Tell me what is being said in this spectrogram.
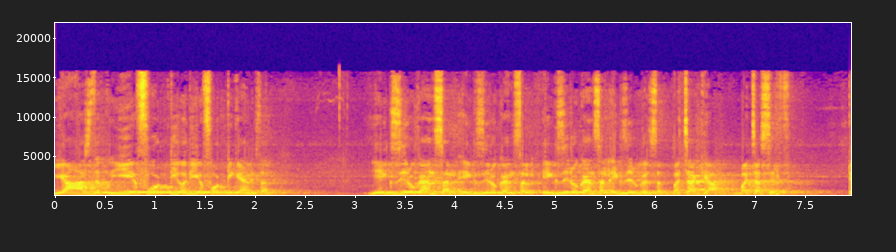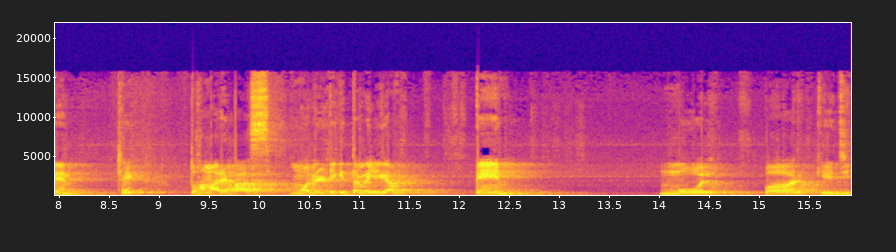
यहाँ से देखो, ये फोर्टी और ये फोर्टी कैंसिल। एक ज़ीरो कैंसिल, एक ज़ीरो कैंसिल, एक ज़ीरो कैंसिल, एक ज़ीरो कैंसिल। बचा क्या? बचा सिर्फ़ टेन, ठीक? तो हमारे पास मोलिटी कितना मिल गया? टेन मोल पर केजी।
